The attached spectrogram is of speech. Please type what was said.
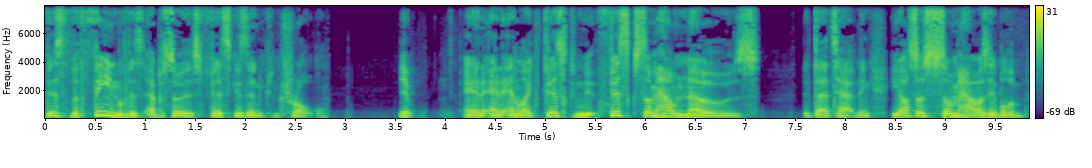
this, the theme of this episode is Fisk is in control Yep. and and and like Fisk Fisk somehow knows that that's happening. He also somehow is able to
